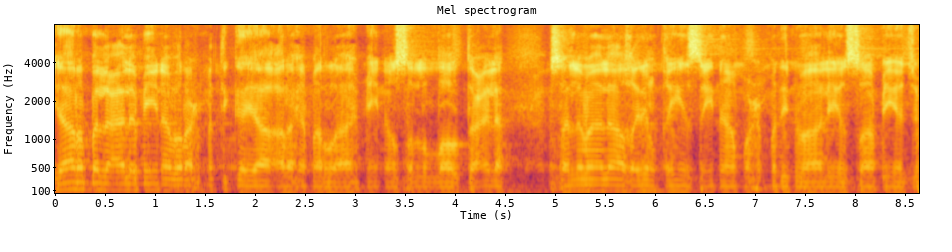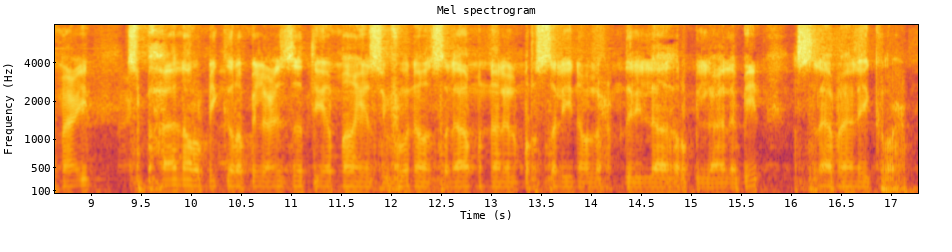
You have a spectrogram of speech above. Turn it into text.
يا رب العالمين برحمتك يا أرحم الراحمين وصلى الله تعالى وسلم على خير القيم سيدنا محمد وآله وصحبه أجمعين سبحان ربك رب العزة عما يصفون وسلام على المرسلين والحمد لله رب العالمين السلام عليكم ورحمة الله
